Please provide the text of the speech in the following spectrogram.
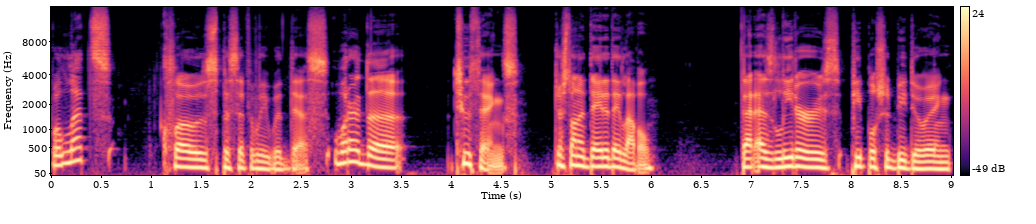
Well let's close specifically with this. What are the two things just on a day to day level, that as leaders, people should be doing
